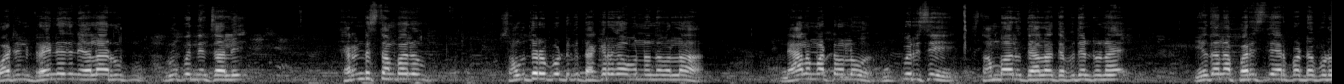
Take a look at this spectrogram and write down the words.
వాటిని డ్రైనేజీని ఎలా రూపు రూపొందించాలి? కరెంటు స్తంభాలు సముద్ర బొడ్డుకు దగ్గరగా ఉన్నందువల్ల నేల మట్టంలో ఉప్పిరిసి స్తంభాలు చాలా దెబ్బతింటున్నాయి. ఏదైనా పరిస్థితి ఏర్పడ్డప్పుడు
